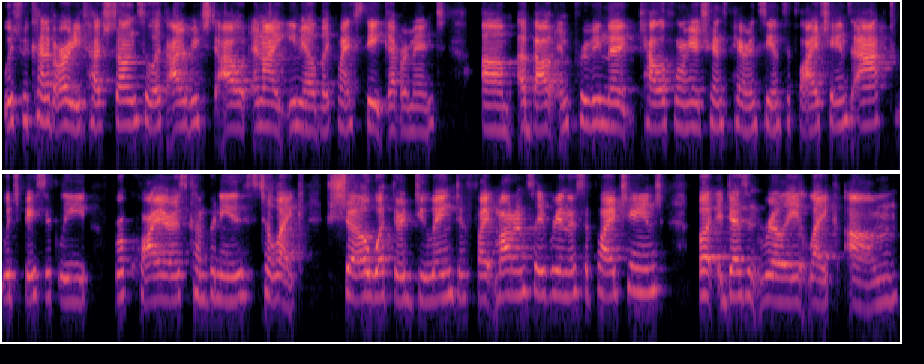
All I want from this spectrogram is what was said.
which we kind of already touched on. So like I reached out and I emailed like my state government um, about improving the California Transparency and Supply Chains Act, which basically requires companies to like show what they're doing to fight modern slavery in their supply chain, but it doesn't really like um,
